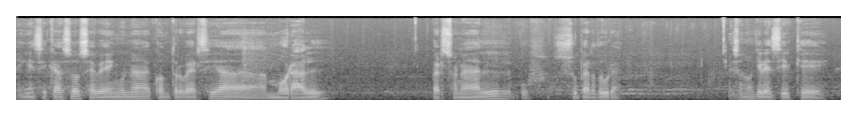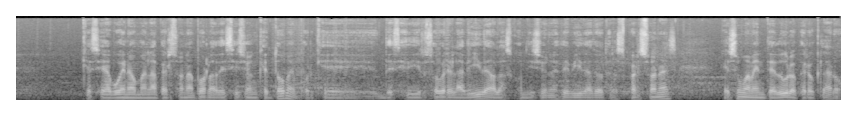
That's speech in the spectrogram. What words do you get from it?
en ese caso se ve en una controversia moral personal súper dura. Eso no quiere decir que, que sea buena o mala persona por la decisión que tome, porque decidir sobre la vida o las condiciones de vida de otras personas es sumamente duro, pero claro,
